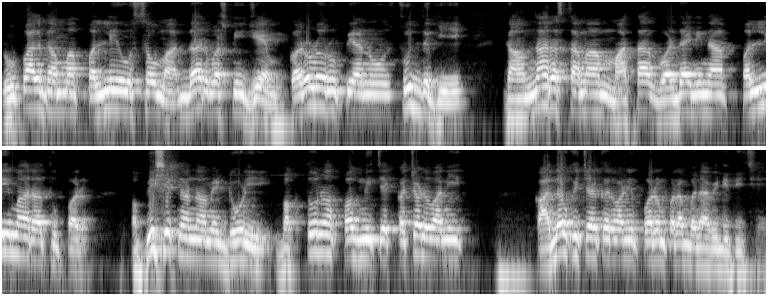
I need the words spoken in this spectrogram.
રૂપાલ ગામમાં પલ્લી ઉત્સવમાં દર વર્ષની જેમ કરોડો રૂપિયાનું શુદ્ધ ઘી ગામના રસ્તામાં માતા વરદાયનીના પલ્લીમાં રથ ઉપર અભિષેકના નામે ઢોળી ભક્તોના પગ નીચે કચડવાની, કાદવ કીચડ કરવાની પરંપરા બનાવી દીધી છે.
